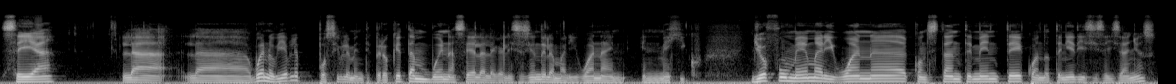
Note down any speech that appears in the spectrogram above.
sea la, la bueno, viable posiblemente, pero qué tan buena sea la legalización de la marihuana en, en México. Yo fumé marihuana constantemente cuando tenía 16 años.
